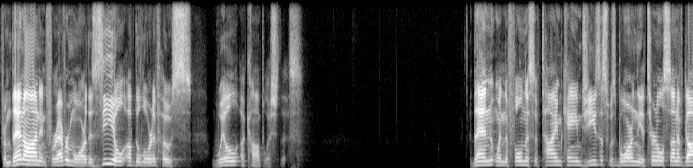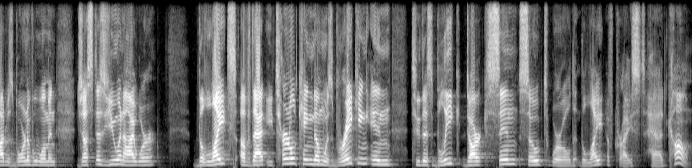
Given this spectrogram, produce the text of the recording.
from then on and forevermore, the zeal of the Lord of hosts will accomplish this. Then, when the fullness of time came, Jesus was born. The eternal Son of God was born of a woman, just as you and I were. the light of that eternal kingdom was breaking in to this bleak, dark, sin soaked world, the light of Christ had come.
